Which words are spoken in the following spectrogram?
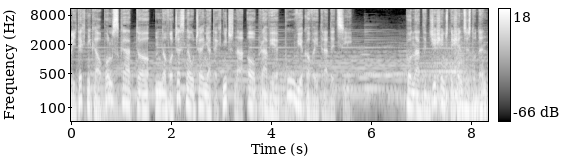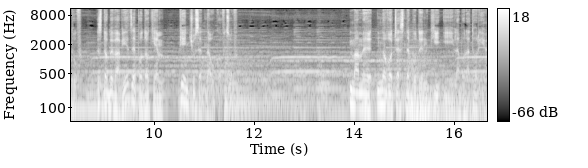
Politechnika Opolska to nowoczesna uczelnia techniczna o prawie półwiekowej tradycji. Ponad 10 tysięcy studentów zdobywa wiedzę pod okiem 500 naukowców. Mamy nowoczesne budynki i laboratoria.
